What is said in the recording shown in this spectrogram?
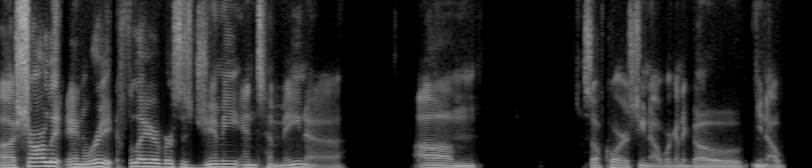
Uh, Charlotte and Ric Flair versus Jimmy and Tamina. Um, so of course, you know we're gonna go. You know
